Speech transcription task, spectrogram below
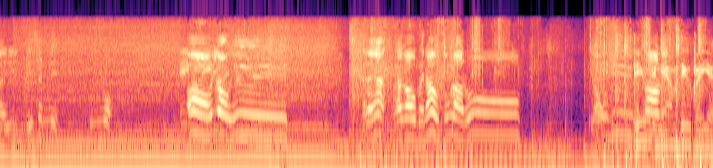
아 이, 리셋님 분노 어 요, 이 Đây á, ra là luôn Tiêu gì nè, mà tiêu bị vậy.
